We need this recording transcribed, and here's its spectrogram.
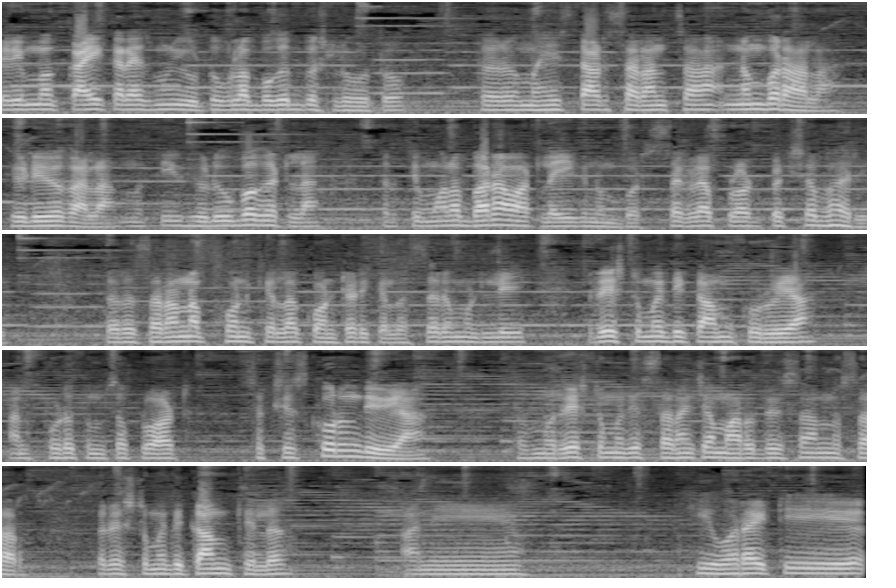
तरी मग काय करायचं म्हणून यूट्यूबला बघत बसलो होतो. तर महेश ताड सरांचा नंबर आला व्हिडिओ आला. मग ती व्हिडिओ बघितला. तर ते मला बरा वाटला एक नंबर सगळ्या प्लॉटपेक्षा भारी. तर सरांना फोन केला कॉन्टॅक्ट केला. सर म्हटले रेस्टमध्ये काम करूया. आणि पुढं तुमचा प्लॉट सक्सेस करून देऊया. तर मग रेस्टमध्ये सरांच्या मार्गदर्शनानुसार रेस्टमध्ये काम केलं. आणि ही व्हरायटी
